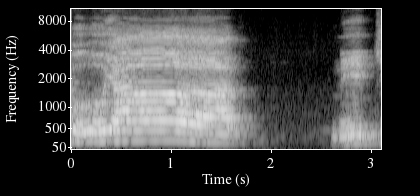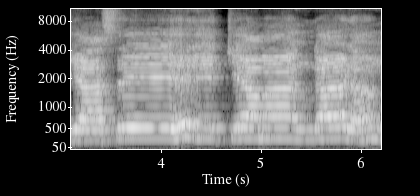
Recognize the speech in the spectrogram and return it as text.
भूया नित्याश्रेनित्यमङ्गलम्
